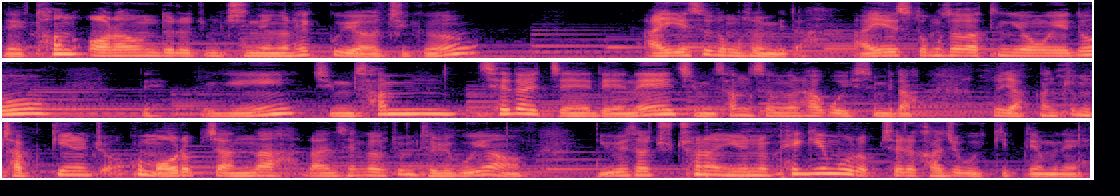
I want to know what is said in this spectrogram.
네, 턴 어라운드를 좀 진행을 했고요. 지금 IS 동서입니다. IS 동서 같은 경우에도 네, 여기 지금 3, 세 달째 내내 지금 상승을 하고 있습니다. 약간 좀 잡기는 조금 어렵지 않나라는 생각이 좀 들고요. 이 회사 추천한 이유는 폐기물 업체를 가지고 있기 때문에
